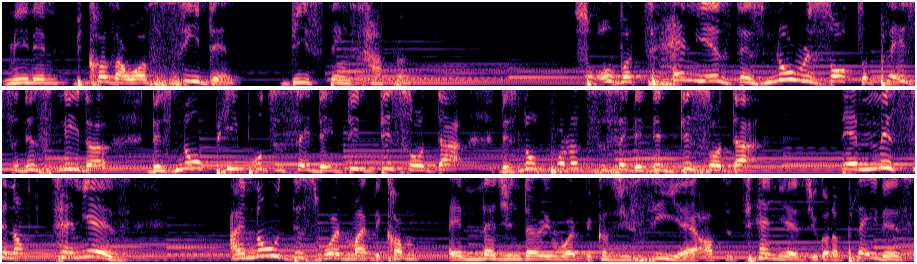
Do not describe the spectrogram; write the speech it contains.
Meaning, because I was seeding, these things happened. So, over 10 years, there's no result to place to this leader. There's no people to say they did this or that. There's no products to say they did this or that. They're missing after 10 years. I know this word might become a legendary word because you see, yeah, after 10 years, you're going to play this,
